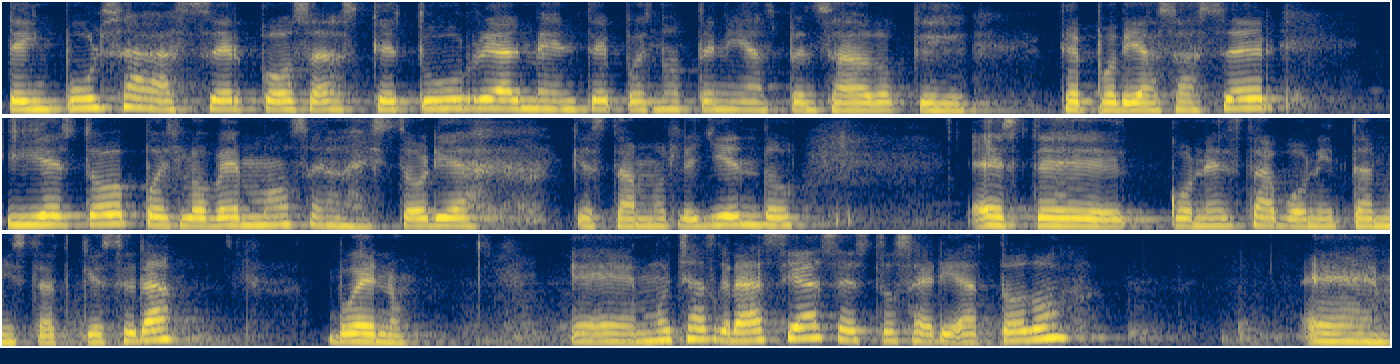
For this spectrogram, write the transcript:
te impulsa a hacer cosas que tú realmente pues no tenías pensado que, que podías hacer y esto pues lo vemos en la historia que estamos leyendo este con esta bonita amistad que se da. Bueno, eh, muchas gracias, esto sería todo. Eh,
